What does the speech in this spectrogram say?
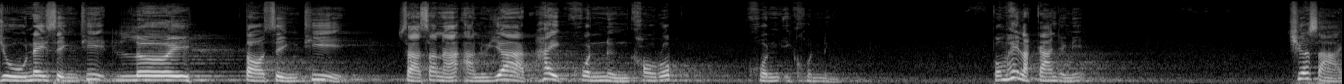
อยู่ในสิ่งที่เลยต่อสิ่งที่ศาสนาอนุญาตให้คนหนึ่งเคารพคนอีกคนหนึ่ง ผมให้หลักการอย่างนี้ เชื้อสาย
